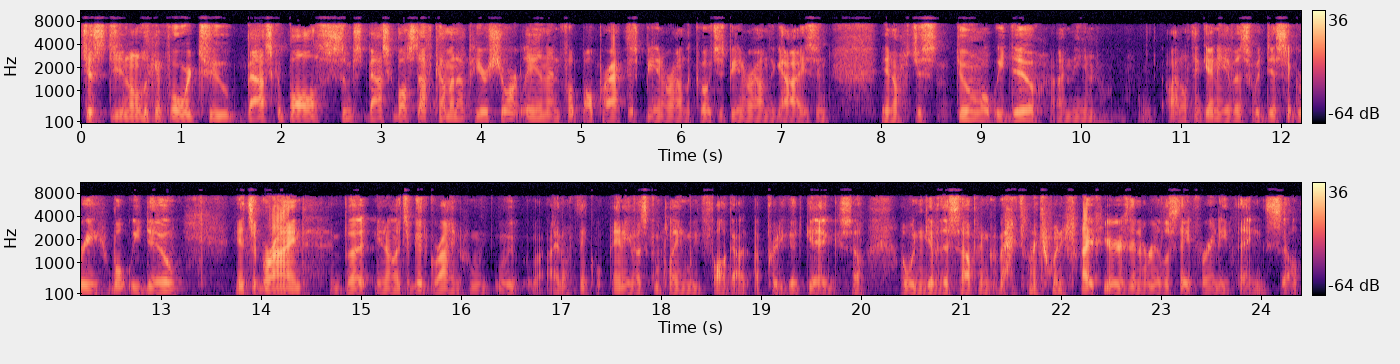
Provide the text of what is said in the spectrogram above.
just, you know, looking forward to basketball, some basketball stuff coming up here shortly, and then football practice, being around the coaches, being around the guys, and, you know, just doing what we do. I mean, I don't think any of us would disagree what we do it's a grind, but you know it's a good grind. We, we, I don't think any of us complain. We've all got a pretty good gig, so I wouldn't give this up and go back to my 25 years in real estate for anything. So,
